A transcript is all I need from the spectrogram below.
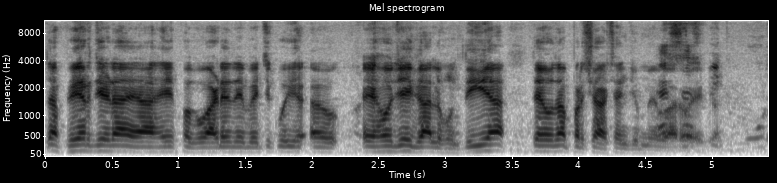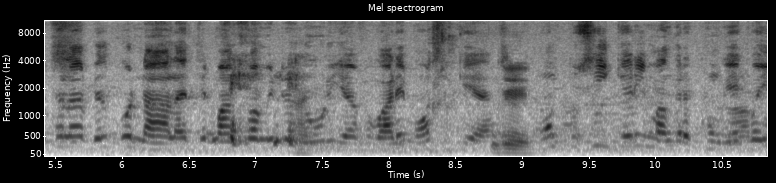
ਤਾਂ ਫਿਰ ਜਿਹੜਾ ਆ ਇਹ ਫਗਵਾੜੇ ਦੇ ਵਿੱਚ ਕੋਈ ਇਹੋ ਜਿਹੀ ਗੱਲ ਹੁੰਦੀ ਆ ਤੇ ਉਹਦਾ ਪ੍ਰਸ਼ਾਸਨ ਜ਼ਿੰਮੇਵਾਰ ਐਸਐਸਪੀ ਹੋਏਗਾ। ਕਪੂਰਥਲਾ ਬਿਲਕੁਲ ਨਾਲ ਹੈ ਇੱਥੇ 500 ਮੀਟਰ ਦੂਰ ਹੀ ਆ ਫਗਵਾੜੇ ਪਹੁੰਚ ਚੁੱਕੇ ਆ। ਜੀ। ਹੁਣ ਤੁਸੀਂ ਕਿਹੜੀ ਮੰਗ ਰੱਖੋਗੇ? ਕੋਈ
